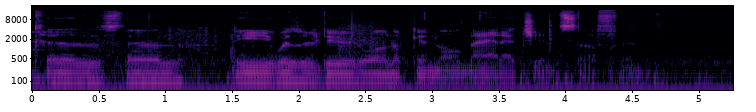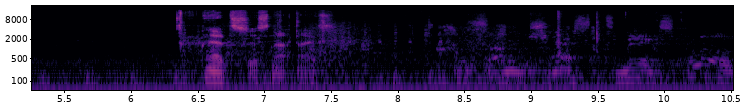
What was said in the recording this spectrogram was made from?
because then the wizard dude will end up getting all mad at you and stuff. And that's just not nice. Some chests may explode.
